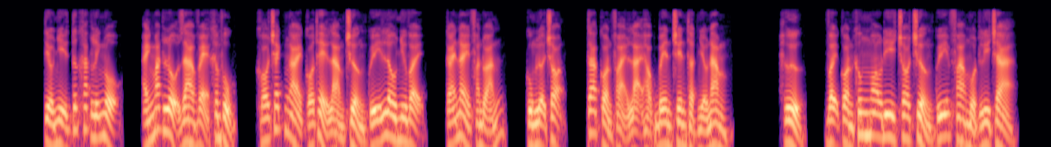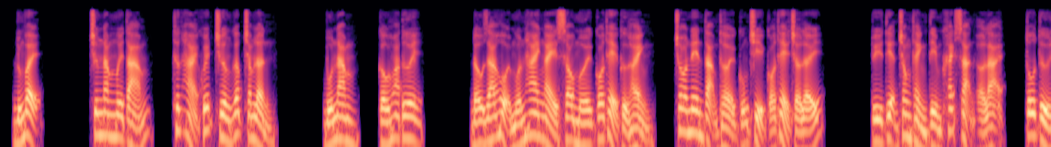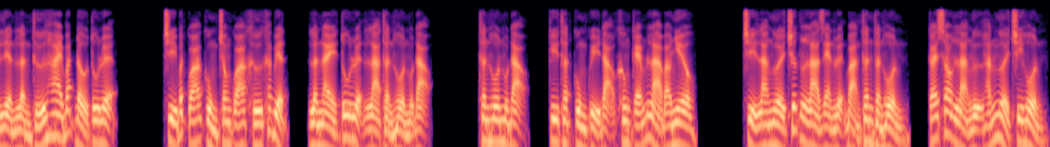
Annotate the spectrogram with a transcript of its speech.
Tiểu nhị tức khắc lĩnh ngộ, ánh mắt lộ ra vẻ khâm phục, khó trách ngài có thể làm trưởng quỹ lâu như vậy, cái này phán đoán, cùng lựa chọn, ta còn phải lại học bên trên thật nhiều năm. Hừ, vậy còn không mau đi cho trưởng quỹ pha một ly trà. Đúng vậy. chương 58, thức hải khuyết trương gấp trăm lần. 4 năm, cầu hoa tươi. Đấu giá hội muốn 2 ngày sau mới có thể cử hành, cho nên tạm thời cũng chỉ có thể chờ lấy. Tùy tiện trong thành tìm khách sạn ở lại, Tô Tử liền lần thứ 2 bắt đầu tu luyện. Chỉ bất quá cùng trong quá khứ khác biệt, lần này tu luyện là thần hồn một đạo. Thần hồn một đạo, kỳ thật cùng quỷ đạo không kém là bao nhiêu. Chỉ là người trước là rèn luyện bản thân thần hồn, cái sau là ngự hắn người chi hồn.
